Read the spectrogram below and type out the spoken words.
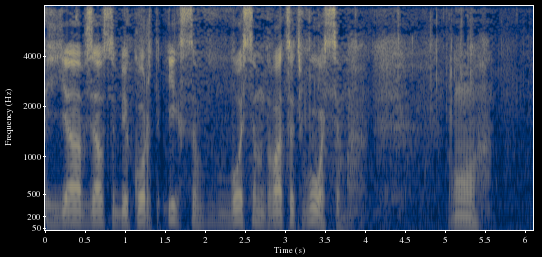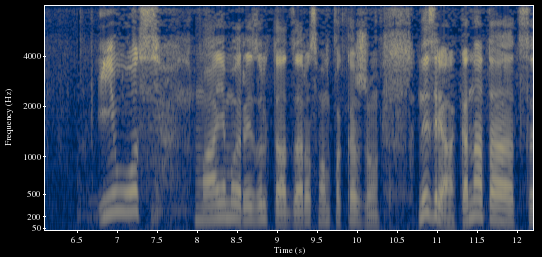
я взяв собі Корт X 828. О. І ось маємо результат. Зараз вам покажу. Не зря. Каната, це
